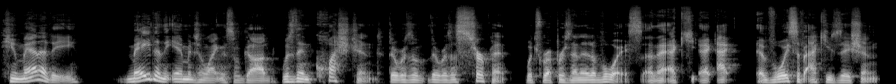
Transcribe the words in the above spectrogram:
humanity made in the image and likeness of God was then questioned. There was a there was a serpent which represented a voice, a, a, a voice of accusation,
